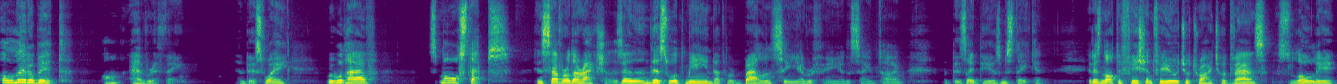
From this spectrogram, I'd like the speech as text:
a little bit on everything. In this way, we would have small steps in several directions, and this would mean that we're balancing everything at the same time. But this idea is mistaken. It is not efficient for you to try to advance slowly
